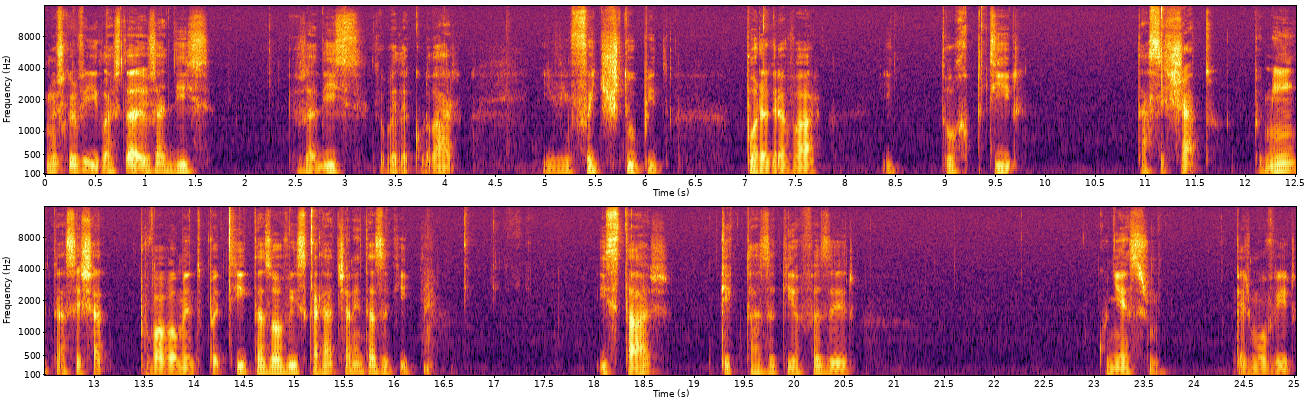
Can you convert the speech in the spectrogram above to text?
Não escrevi, lá está, eu já disse. Eu já disse, acabei de acordar e vim feito estúpido pôr a gravar e estou a repetir. Está a ser chato. Para mim, está a ser chato provavelmente para ti que estás a ouvir, se calhar já nem estás aqui. E se estás, o que é que estás aqui a fazer? Conheces-me? Queres-me ouvir?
